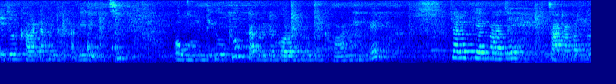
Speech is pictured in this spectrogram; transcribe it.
এই যে ওর খাবারটা এখন ঢাকা দিয়ে রেখেছি। ও ঘুম থেকে উঠুক, তারপর ওটা গরম করে খাওয়ানো হবে। চলো কি আর করা যায়, চাটা তো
